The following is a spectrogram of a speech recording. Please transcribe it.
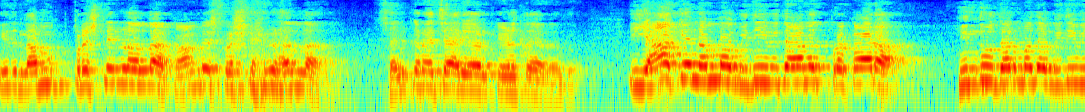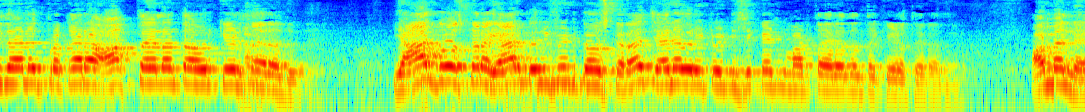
ಇದು ನಮ್ಮ ಪ್ರಶ್ನೆಗಳಲ್ಲ, ಕಾಂಗ್ರೆಸ್ ಪ್ರಶ್ನೆಗಳಲ್ಲ. ಶಂಕರಾಚಾರ್ಯ ಅವ್ರು ಕೇಳ್ತಾ ಇರೋದು. ಯಾಕೆ ನಮ್ಮ ವಿಧಿವಿಧಾನದ ಪ್ರಕಾರ ಹಿಂದೂ ಧರ್ಮದ ವಿಧಿವಿಧಾನದ ಪ್ರಕಾರ ಆಗ್ತಾ ಇಲ್ಲ ಅಂತ ಅವ್ರು ಕೇಳ್ತಾ ಇರೋದು. ಯಾರಿಗೋಸ್ಕರ, ಯಾರ ಬೆನಿಫಿಟ್ಗೋಸ್ಕರ ಜನವರಿ ಟ್ವೆಂಟಿ ಸೆಕೆಂಡ್ ಮಾಡ್ತಾ ಇರೋದಂತ ಕೇಳ್ತಾ ಇರೋದು. ಆಮೇಲೆ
